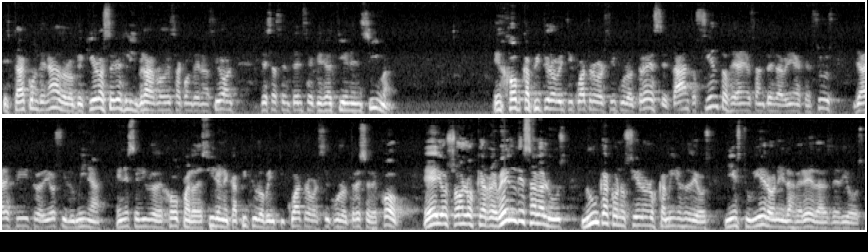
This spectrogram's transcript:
Está condenado. Lo que quiero hacer es librarlo de esa condenación, de esa sentencia que ya tiene encima. En Job capítulo 24, versículo 13, tantos, cientos de años antes de la venida de Jesús, ya el Espíritu de Dios ilumina en ese libro de Job para decir en el capítulo 24, versículo 13 de Job, ellos son los que rebeldes a la luz nunca conocieron los caminos de Dios, ni estuvieron en las veredas de Dios.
